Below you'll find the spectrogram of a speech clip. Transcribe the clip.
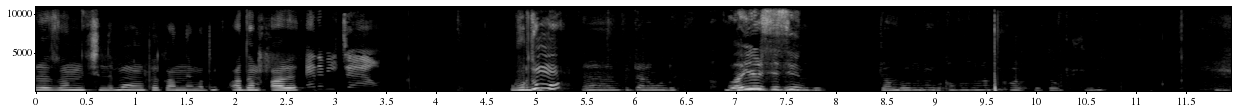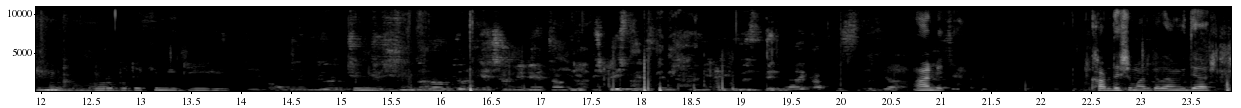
Biraz onun içinde mi onu pek anlayamadım. Adam abi vurdun mu? Ha, bir tane vurdum. Hayır sizin. Cam dolduruyordu kafasına bir kalp yapıştırdım. Bilmiyorum arabadaki miydi? keyif aldığını biliyorum çünkü şuradan anlıyorum geçen videoya tam 75 bin izlemiştim yine 100 bin like atmışsınız ya. Abi. Gerçekten hepinize çok Kardeşim arkadan video açtı.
